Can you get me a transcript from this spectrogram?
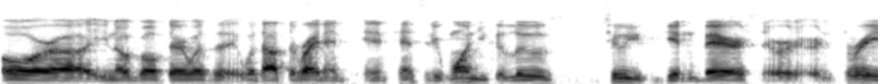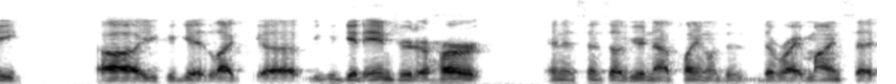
or, uh, you know, go up there with it without the right in, intensity, one, you could lose. Two, you could get embarrassed. Or, or three, uh, you could get like, uh, you could get injured or hurt in the sense of you're not playing with the, the right mindset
